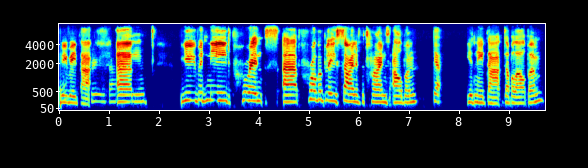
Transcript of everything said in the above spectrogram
Reread that. That. Um, you would need Prince, uh, probably Sign of the Times album. Yeah. You'd need that double album.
